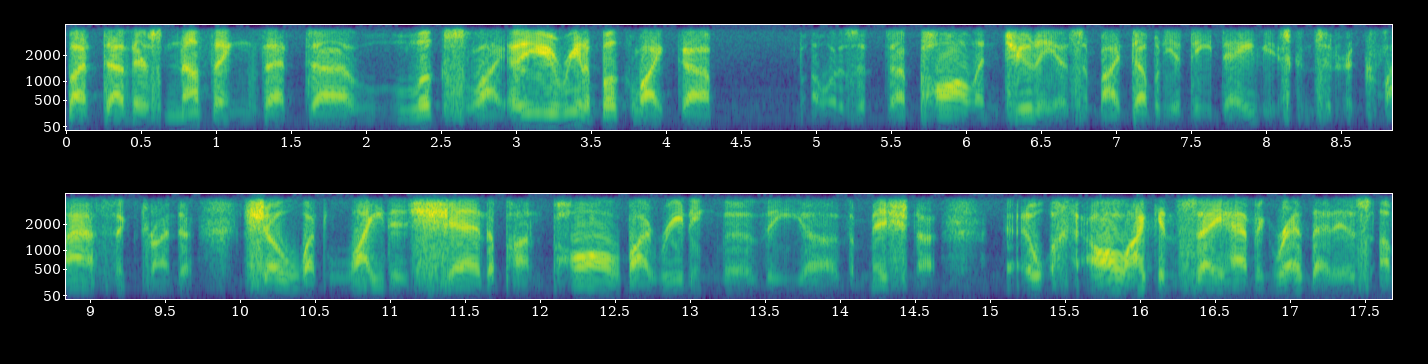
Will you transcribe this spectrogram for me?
but uh, there's nothing that uh, looks like. Uh, you read a book like. Uh, uh, what is it? Uh, Paul and Judaism by W. D. Davies, considered a classic, trying to show what light is shed upon Paul by reading the the uh, the Mishnah. Uh, All I can say, having read that, is a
